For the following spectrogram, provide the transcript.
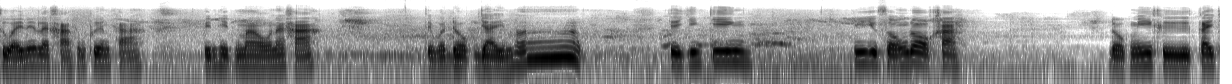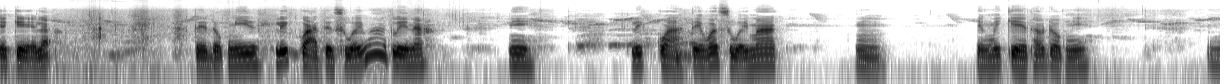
สวยนี่แหละค่ะเพื่อนๆค่ะ เป็นเห็ดเมานะคะ แต่ว่าดอกใหญ่มากใหญ่จริงๆ มีอยู่สองดอกค่ะ ดอกนี้คือใกล้จะแก่ละแต่ดอกนี้เล็กกว่าแต่สวยมากเลยนะ นี่ เล็กกว่า แต่ว่าสวยมาก อืม ยังไม่แก่เท่าดอกนี้โอ้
